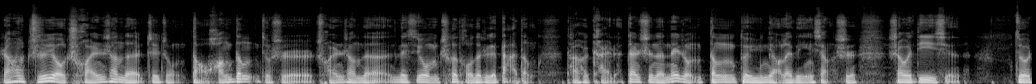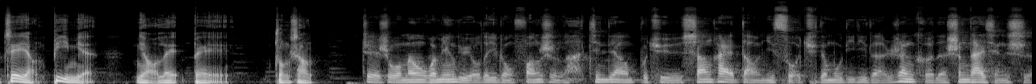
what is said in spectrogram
然后只有船上的这种导航灯，就是船上的类似于我们车头的这个大灯，它会开着。但是呢，那种灯对于鸟类的影响是稍微低一些的，就这样避免鸟类被撞伤。这也是我们文明旅游的一种方式了，尽量不去伤害到你所去的目的地的任何的生态形式。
